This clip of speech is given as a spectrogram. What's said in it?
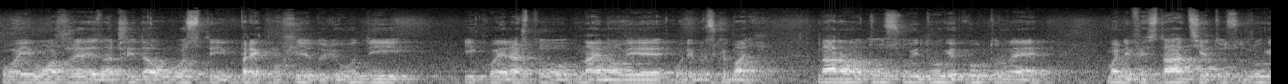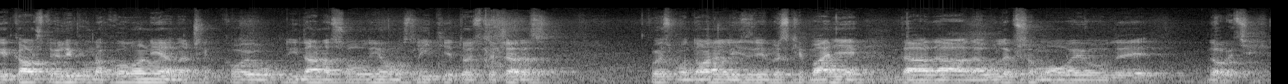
koji može znači, da ugosti preko hiljadu ljudi i koji je nešto najnovije u Ribarskoj banji. Naravno, tu su i druge kulturne manifestacije, tu su druge, kao što je likovna kolonija, znači koju i danas ovdje imamo slike, to je večeras koje smo doneli iz Ribarske banje, da, da, da ulepšamo ovaj ovde događaj.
